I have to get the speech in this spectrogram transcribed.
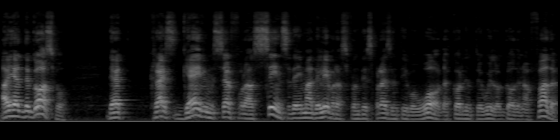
I heard the gospel that Christ gave himself for our sins that he might deliver us from this present evil world according to the will of God and our Father.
